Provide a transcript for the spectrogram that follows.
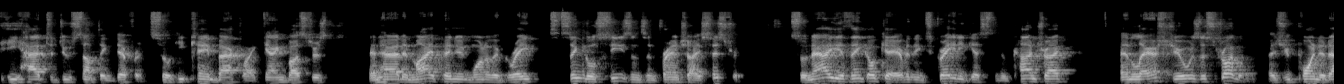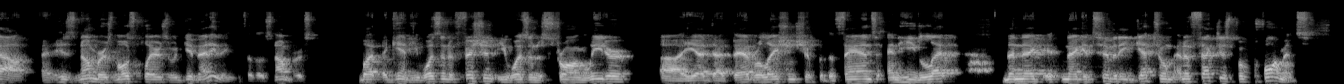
he had to do something different. So he came back like gangbusters and had, in my opinion, one of the great single seasons in franchise history. So now you think, okay, everything's great. He gets the new contract. And last year was a struggle. As you pointed out, uh, his numbers, most players would give anything for those numbers. But again, he wasn't efficient. He wasn't a strong leader. Uh, he had that bad relationship with the fans, and he let the neg- negativity get to him and affect his performance.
